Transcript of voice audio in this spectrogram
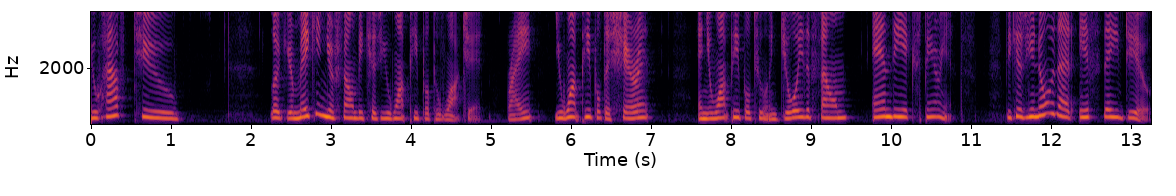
You have to look, you're making your film because you want people to watch it, right? You want people to share it and you want people to enjoy the film and the experience. Because you know that if they do,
